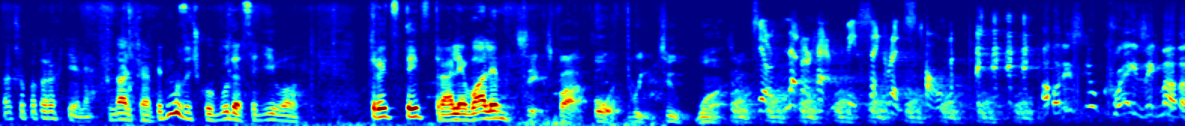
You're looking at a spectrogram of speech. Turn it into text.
Так що поторохтєлі. Далі під музичку буде все діло. Триць-тиць, тралі-валі. Six, five, four, three, two, one. You'll never have the sacred stone. Oh, this you crazy mother.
